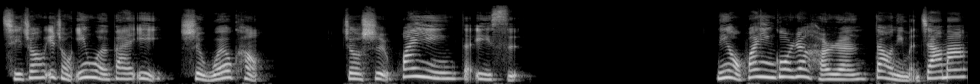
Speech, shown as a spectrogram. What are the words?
其中一种英文翻译是 “welcome”，就是欢迎的意思。你有欢迎过任何人到你们家吗？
